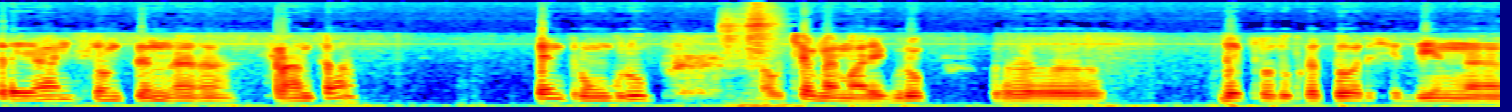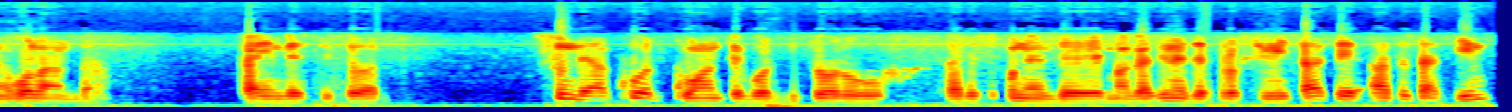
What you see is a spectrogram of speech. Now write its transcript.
trei ani sunt în uh, Franța, pentru un grup, sau cel mai mare grup, uh, de producători din uh, Olanda, ca investitor. Sunt de acord cu antevorbitorul care spune de magazine de proximitate, atâta timp,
